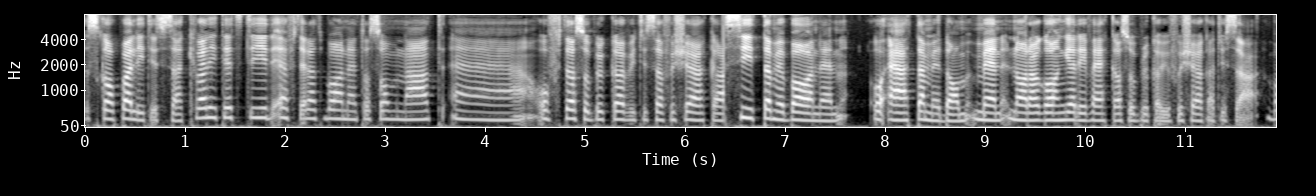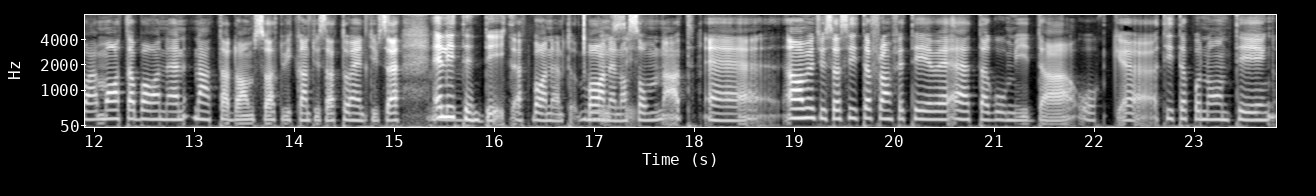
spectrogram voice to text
skapa lite så här kvalitetstid efter att barnet har somnat. Eh, ofta så brukar vi så här försöka sitta med barnen och äta med dem, men några gånger i veckan så brukar vi försöka här, bara mata barnen, natta dem så att vi kan här, ta en, typ så här, en liten dejt, att barnen, barnen har somnat. Eh, ja, men typ så här, sitta framför TV, äta god middag och eh, titta på någonting,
